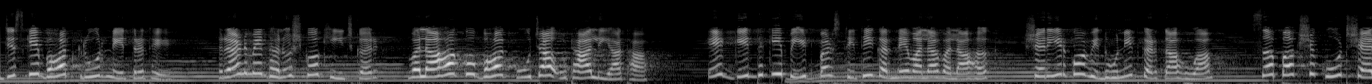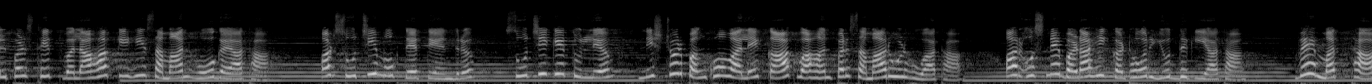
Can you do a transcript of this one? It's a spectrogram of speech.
जिसके बहुत क्रूर नेत्र थे। रण में धनुष को खींचकर वलाह को बहुत ऊँचा उठा लिया था। एक गिद्ध की पीठ पर स्थिति करने वाला वलाहक शरीर को विधुनित करता हुआ सपक्ष कूट शैल पर स्थित वलाहक के ही समान हो गया था। और सूची मुख दैत्येंद्र सूची के तुल्य, निष्ठुर पंखों वाले काक वाहन पर समारूढ़ हुआ था, और उसने बड़ा ही कठोर युद्ध किया था। वह मत था,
